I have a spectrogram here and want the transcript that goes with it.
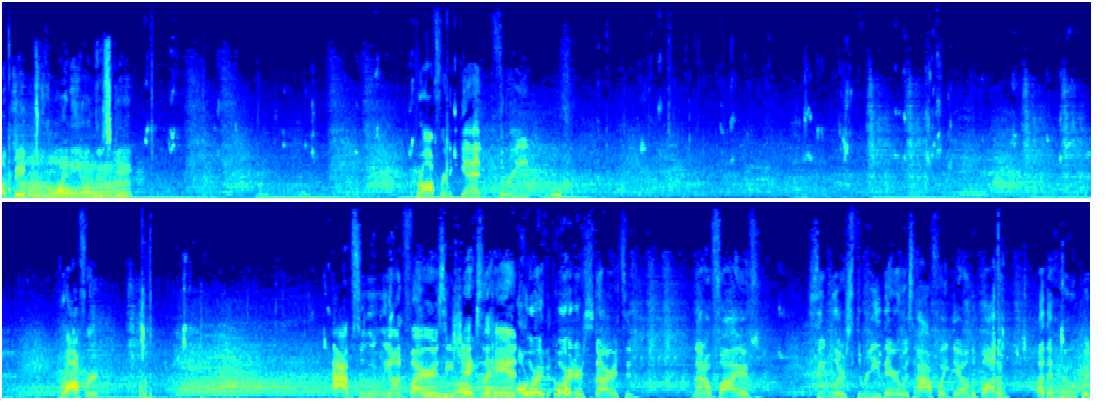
a big 20 on this game. Crawford again, three. Oof. Crawford. Absolutely on fire as he shakes the hand. All Fourth right. quarter starts and 905. Singler's three there was halfway down the bottom of the hoop and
